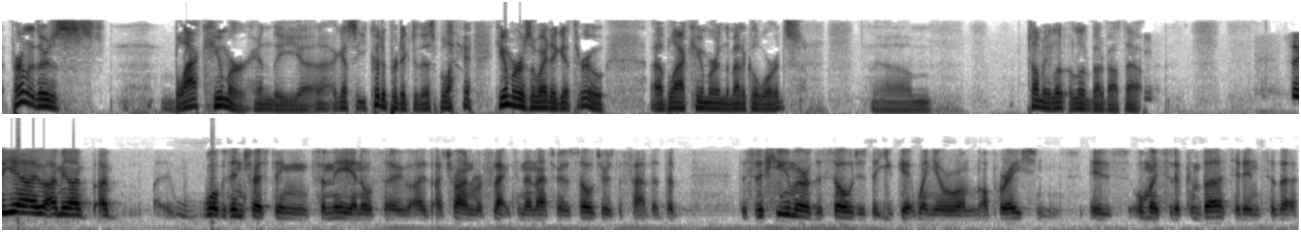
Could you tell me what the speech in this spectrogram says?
apparently, there's black humor in the. Uh, I guess you could have predicted this. Black, humor is a way to get through uh, black humor in the medical wards. Um, tell me a, li- a little bit about that. So yeah, I, I mean, I, I, what was interesting for me, and also I, I try and reflect in Anatomy of a Soldier, is the fact that the the sort of humour of the soldiers that you get when you're on operations is almost sort of converted into the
